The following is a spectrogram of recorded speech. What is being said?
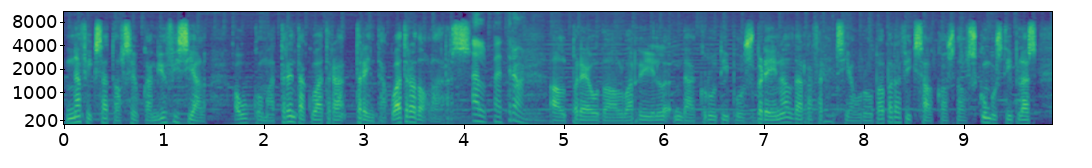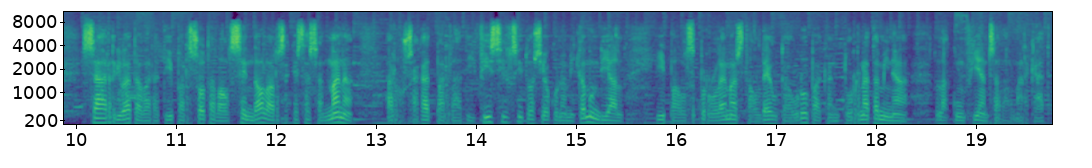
n'ha fixat el seu canvi oficial a 1,3434 dòlars. El patrón. El preu del barril de cru tipus Brent, el de referència a Europa per a fixar el cost dels combustibles, s'ha arribat a baratir per sota dels 100 dòlars aquesta setmana, arrossegat per la difícil situació econòmica mundial i pels problemes del deute a Europa que han tornat a minar la confiança del mercat.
